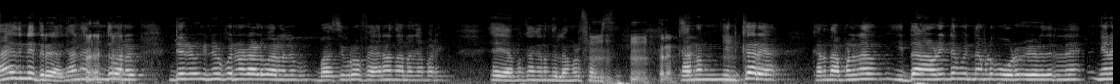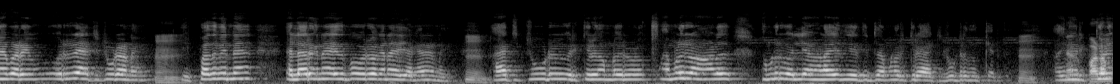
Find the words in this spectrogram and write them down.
ഞാൻ ഇതിന്റെ എതിരാ. ഞാൻ എന്ത് പറഞ്ഞു എന്റെ ഒരു എന്നോട് ആൾ പറഞ്ഞാലും ബാസി ബ്രോ ഫാനാന്ന് പറഞ്ഞാൽ ഞാൻ പറയും. ഏയ് നമുക്ക് അങ്ങനൊന്നുമില്ല നമ്മൾ ഫ്രണ്ട്സ് കാരണം എനിക്കറിയാം കാരണം നമ്മളിനെ ഇതാവണിന്റെ മുന്നേ നമ്മൾ ബോർഡ് എഴുതുന്നതിനെ ഇങ്ങനെ പറയും ഒരു ആറ്റിറ്റ്യൂഡാണ് ഇപ്പൊ അത് പിന്നെ എല്ലാവരും ഇങ്ങനെ ഇതിപ്പോ ഒരു അങ്ങനെ ആയി അങ്ങനെയാണ്. ആറ്റിറ്റ്യൂഡ് ഒരിക്കലും നമ്മളൊരു നമ്മളൊരു ആൾ നമ്മളൊരു വലിയ ആളായി ചെയ്തിട്ട് നമ്മൾ ഒരിക്കലും ആറ്റിറ്റ്യൂഡിൽ നിൽക്കരുത്. അതിനൊരിക്കലും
